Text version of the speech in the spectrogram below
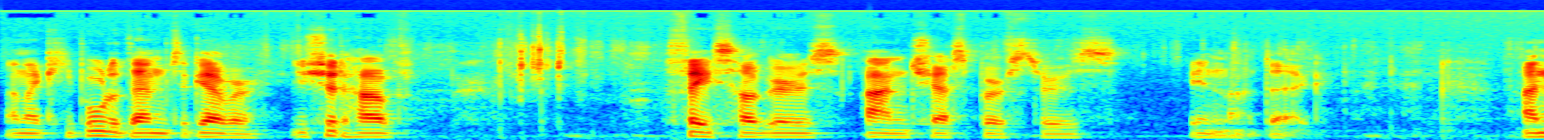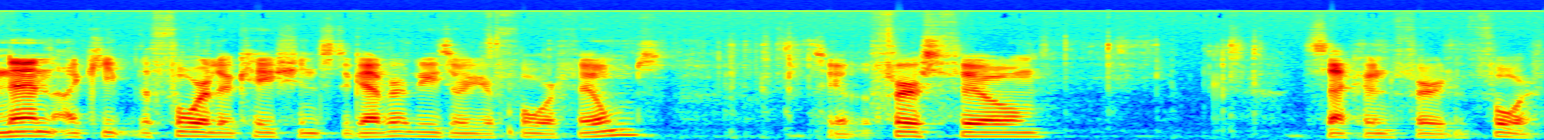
And I keep all of them together. You should have face huggers and chest bursters in that deck. And then I keep the four locations together. These are your four films. So you have the first film, second, third, and fourth,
